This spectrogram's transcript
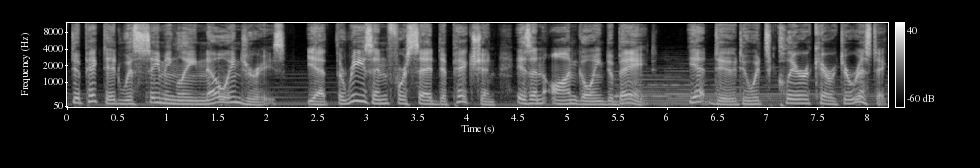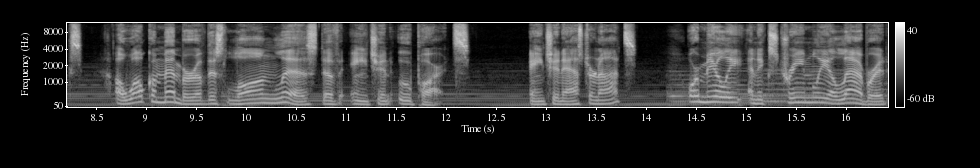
depicted with seemingly no injuries, yet the reason for said depiction is an ongoing debate, yet due to its clear characteristics, a welcome member of this long list of ancient OOPArts. Ancient astronauts? or merely an extremely elaborate,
